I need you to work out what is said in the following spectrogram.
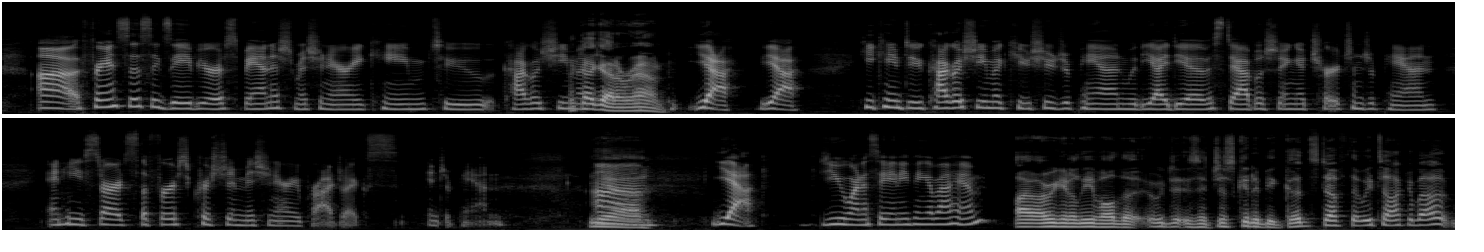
uh, Francis Xavier, a Spanish missionary, came to Kagoshima. Guy got around. Yeah, yeah. He came to Kagoshima, Kyushu, Japan with the idea of establishing a church in Japan, and he starts the first Christian missionary projects in Japan. Yeah. Um, yeah. Do you want to say anything about him? Are we going to leave all the? Is it just going to be good stuff that we talk about?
